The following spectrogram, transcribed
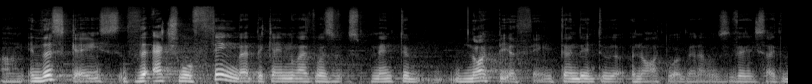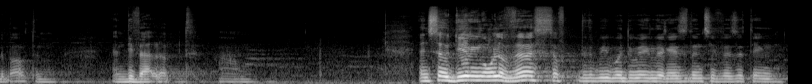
Um, in this case, the actual thing that became that was meant to not be a thing turned into the, an artwork that I was very excited about and, and developed. Um, and so during all of this, we were doing the residency visiting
